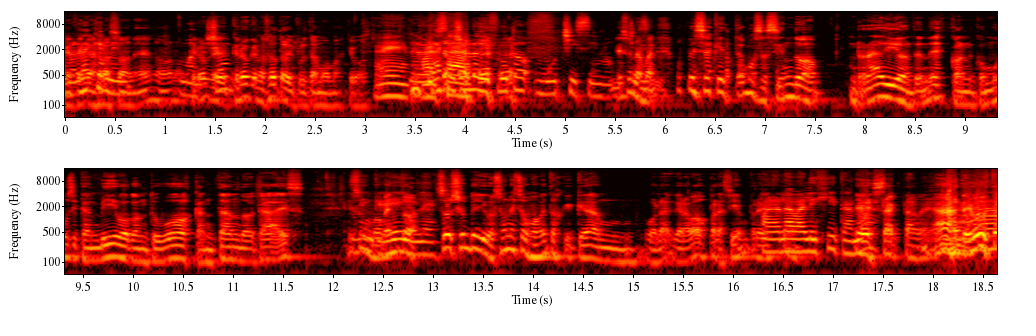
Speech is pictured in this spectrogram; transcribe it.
que verdad que me- ¿eh? No, no, bueno, creo, yo- que, creo que nosotros disfrutamos más que vos. Sí, la verdad es que yo lo disfruto muchísimo. Es una muchísimo. ma- Vos pensás que estamos haciendo radio, ¿entendés? Con, con música en vivo, con tu voz, cantando acá. Es, es, Es un momento. increíble. Yo siempre digo, son esos momentos que quedan gra- grabados para siempre. Para la valijita, ¿no? Exactamente. Ah, ¿te gustó?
